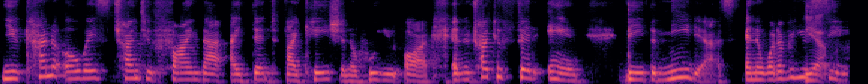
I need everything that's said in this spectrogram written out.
you kind of always trying to find that identification of who you are and then try to fit in the the medias. And then whatever you yeah. see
